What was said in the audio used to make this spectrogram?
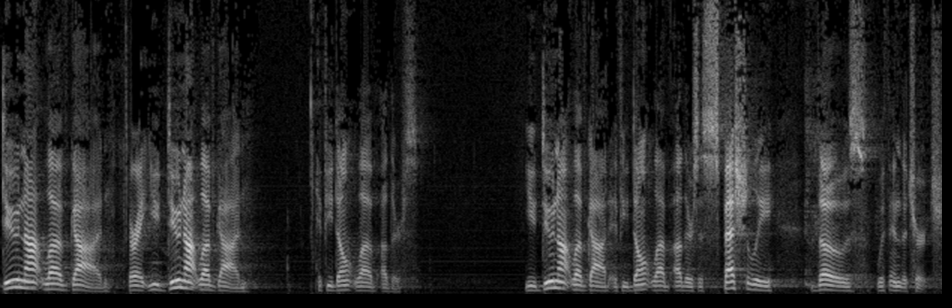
do not love God, all right, you do not love God if you don't love others. You do not love God if you don't love others, especially those within the church.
